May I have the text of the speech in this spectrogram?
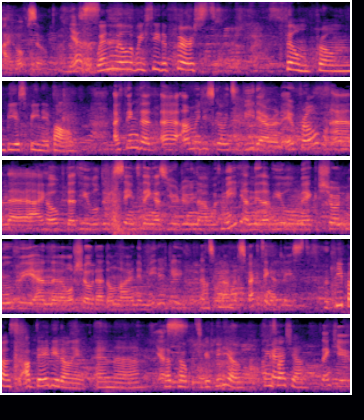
I hope so. Yes. When will we see the first film from BSP Nepal? I think that uh, Amit is going to be there in April, and uh, I hope that he will do the same thing as you're doing now with me, and that he will make a short movie and uh, will show that online immediately. That's okay. what I'm expecting, at least. Keep us updated on it, and uh, yes. let's hope it's a good video. Thanks, okay. Thank you.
